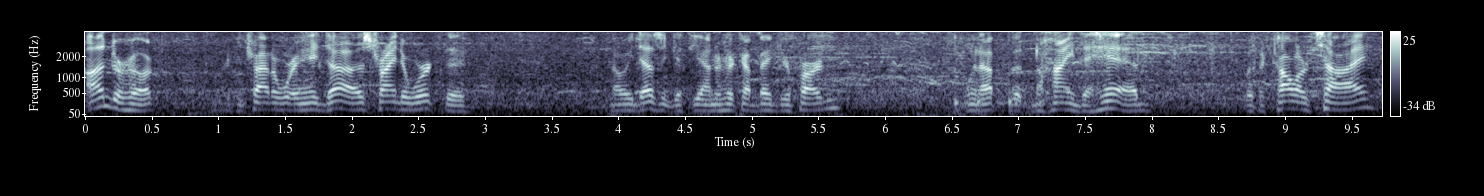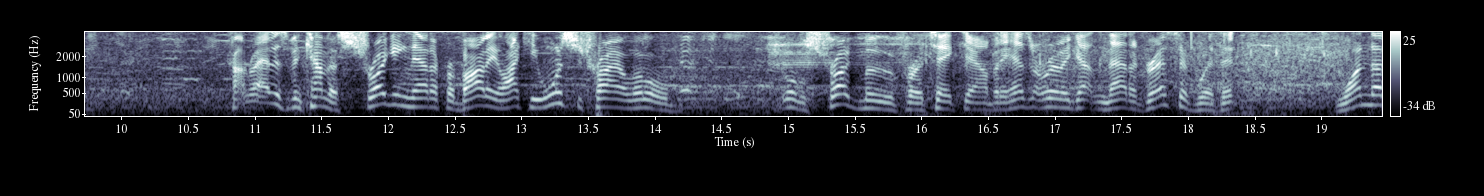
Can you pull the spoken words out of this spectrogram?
underhook. He can try to work, he does, trying to work the, no he doesn't get the underhook, I beg your pardon. Went up behind the head with a collar tie. Konrad has been kind of shrugging that upper body like he wants to try a little, little shrug move for a takedown, but he hasn't really gotten that aggressive with it. 1 0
